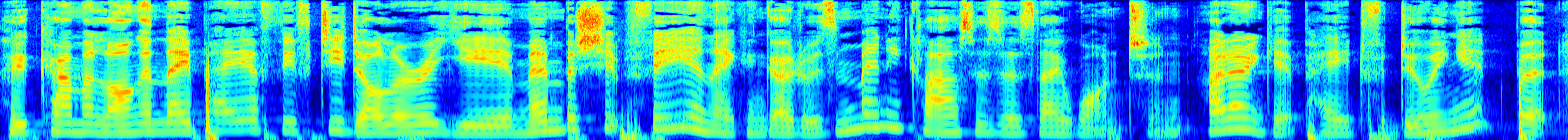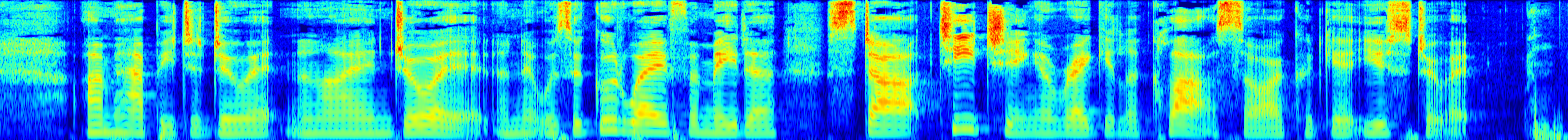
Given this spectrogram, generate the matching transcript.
who come along and they pay a $50 a year membership fee and they can go to as many classes as they want. And I don't get paid for doing it, but I'm happy to do it and I enjoy it. And it was a good way for me to start teaching a regular class so I could get used to it.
